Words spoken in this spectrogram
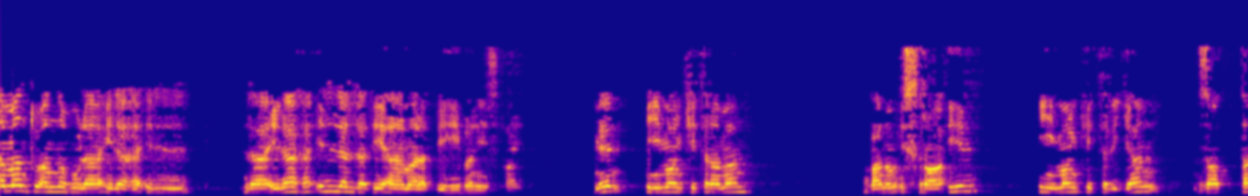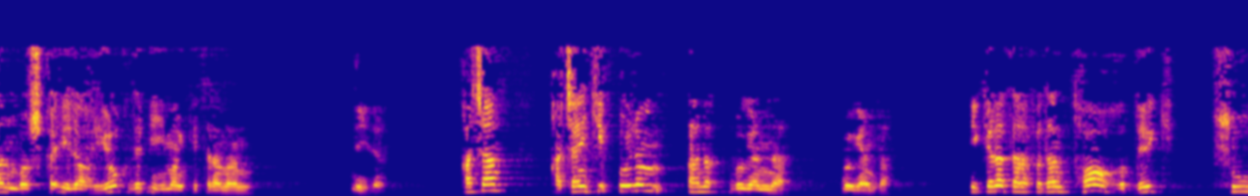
آمنت أنه لا إله إلا لا إله إلا الذي آمنت به بني إسرائيل men iymon keltiraman banu isroil iymon keltirgan zotdan boshqa iloh yo'q deb iymon keltiraman deydi. Qachon? Qachonki o'lim aniq bo'lganda bo'lganda. Ikkala tarafidan tog'dek suv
